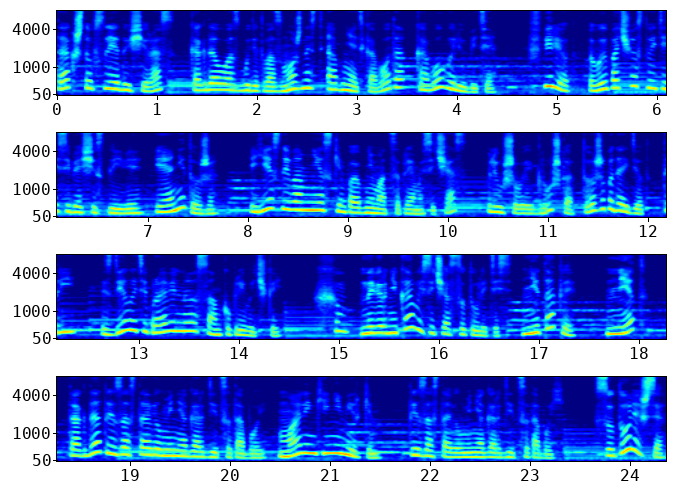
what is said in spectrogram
Так что в следующий раз, когда у вас будет возможность обнять кого-то, кого вы любите, Вперед! Вы почувствуете себя счастливее, и они тоже. Если вам не с кем пообниматься прямо сейчас, плюшевая игрушка тоже подойдет. Три. Сделайте правильную осанку привычкой. Хм, наверняка вы сейчас сутулитесь, не так ли? Нет? Тогда ты заставил меня гордиться тобой, маленький Немиркин. Ты заставил меня гордиться тобой. Сутулишься?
